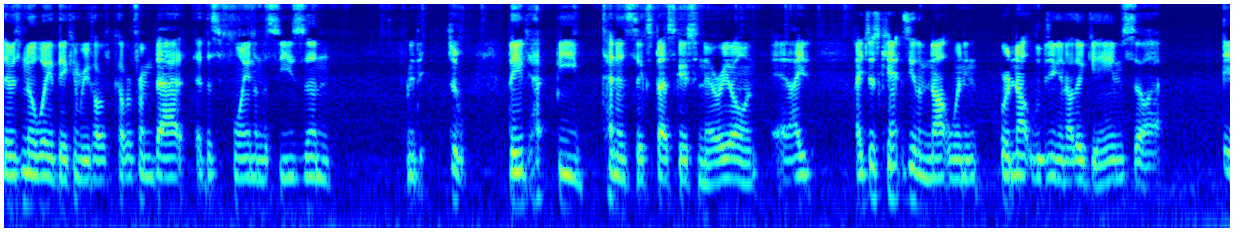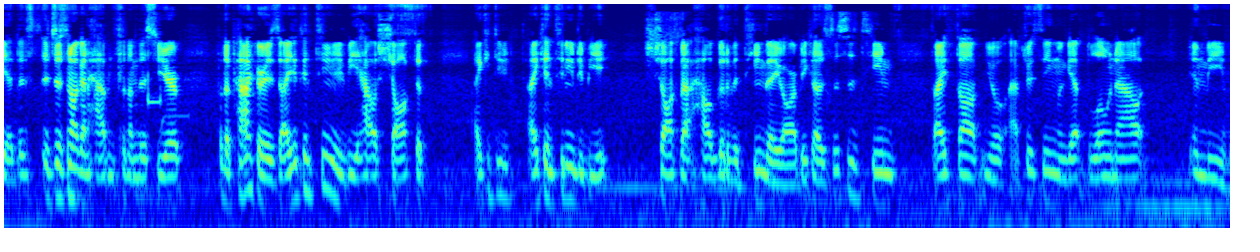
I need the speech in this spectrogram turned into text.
there's no way they can recover from that at this point in the season. I mean, so they'd be ten and six best case scenario, and, and I I just can't see them not winning or not losing another game. So uh, yeah, it's just not going to happen for them this year. For the Packers, I continue to be how shocked. Of, I continue I continue to be shocked about how good of a team they are because this is a team that I thought you know after seeing them get blown out in the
